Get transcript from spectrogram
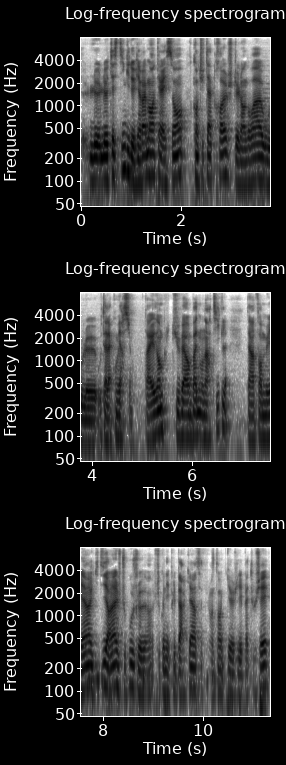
le, le testing il devient vraiment intéressant quand tu t'approches de l'endroit où, le- où tu as la conversion. Par exemple, tu vas en bas de mon article, tu un formulaire qui dit, alors là, du coup, je ne te connais plus par cœur, ça fait longtemps que je ne l'ai pas touché,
